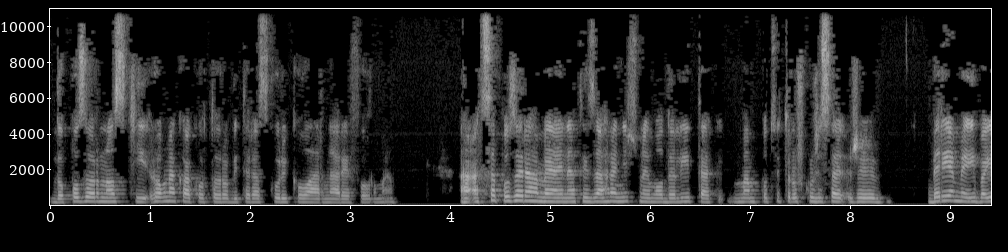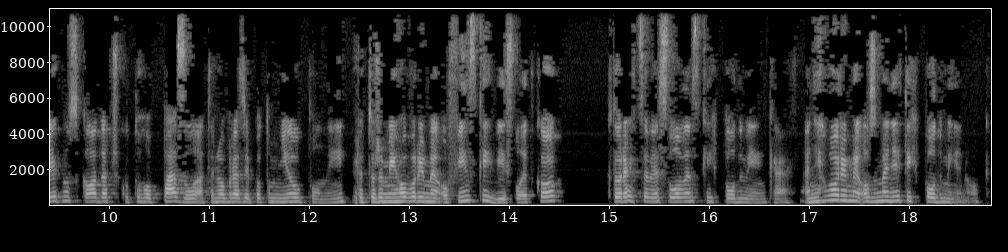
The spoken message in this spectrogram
do pozornosti, rovnako ako to robí teraz kurikulárna reforma. A ak sa pozeráme aj na tie zahraničné modely, tak mám pocit trošku, že, sa, že berieme iba jednu skladačku toho puzzle a ten obraz je potom neúplný, pretože my hovoríme o fínskych výsledkoch, ktoré chceme v slovenských podmienkach. A nehovoríme o zmene tých podmienok.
